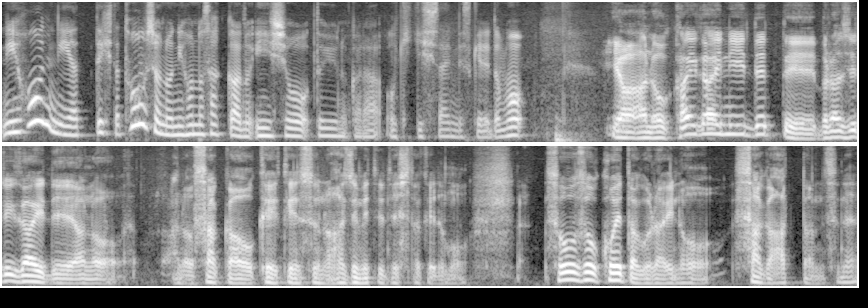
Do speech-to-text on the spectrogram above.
日本にやってきた当初の日本のサッカーの印象というのからお聞きしたいんですけれども。いやあの海外に出てブラジル以外であのあのサッカーを経験するのは初めてでしたけども想像を超えたぐらいの差があったんですね。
